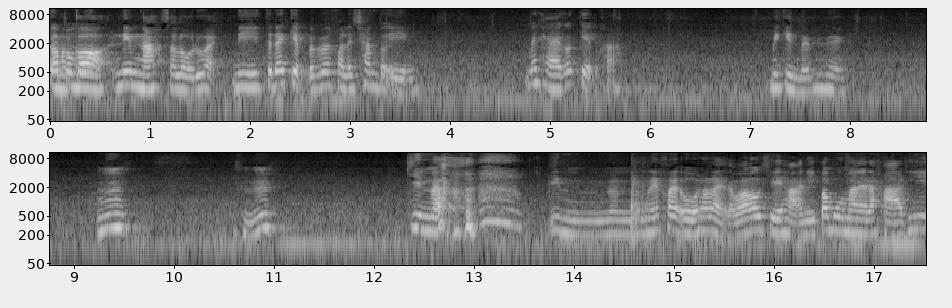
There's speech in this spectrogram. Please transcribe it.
ก็มันก็นิ่มนะสโลว์ด้วย ดีจะได้เก็บไปเป็นคอลเลกชันตัวเอง ไม่แท้ก็เก็บค่ะมีกลิ่นไหมพี่เพลง อืมหืม กลินแบบกลินมันไม่ค่อยโอเท่าไหร่แต่ว่าโอเคค่ะ อันนี้ประมูลมาในราคาที่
